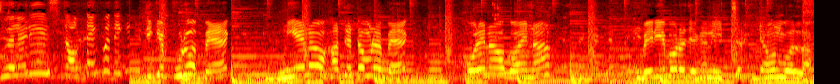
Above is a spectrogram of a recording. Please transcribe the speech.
জুয়েলারির স্টকটা একবার দেখি। এদিকে পুরো ব্যাগ নিয়ে নাও হাতে তোমরা ব্যাগ পরে নাও গয়না। বেরিয়ে পড়ো যেখানে ইচ্ছা। কেমন বললাম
